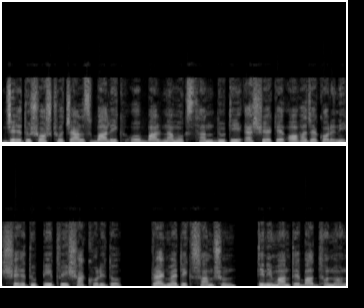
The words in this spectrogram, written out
যেহেতু ষষ্ঠ চার্লস বালিক ও বার নামক স্থান দুটি অ্যাশিয়াকে অভাজা করেনি, সেহেতু পিতৃ স্বাক্ষরিত, প্র্যাগম্যাটিক সামসুন তিনি মানতে বাধ্য নন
